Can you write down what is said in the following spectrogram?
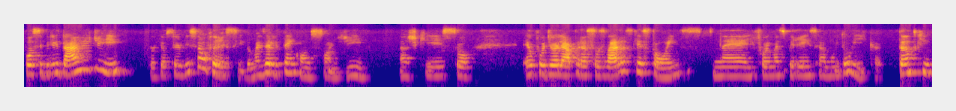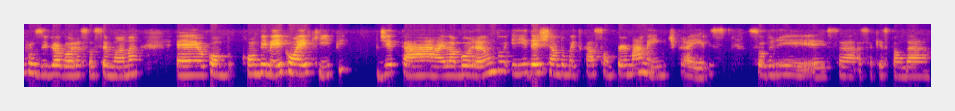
possibilidade de ir, porque o serviço é oferecido, mas ele tem condições de ir. Acho que isso eu pude olhar para essas várias questões, né? E foi uma experiência muito rica. Tanto que, inclusive, agora, essa semana, é, eu combinei com a equipe de estar tá elaborando e deixando uma educação permanente para eles sobre essa, essa questão da,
